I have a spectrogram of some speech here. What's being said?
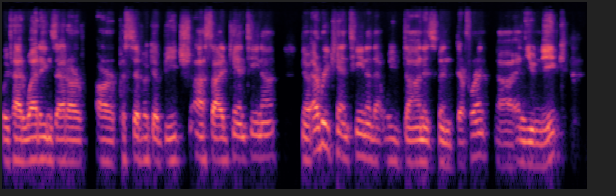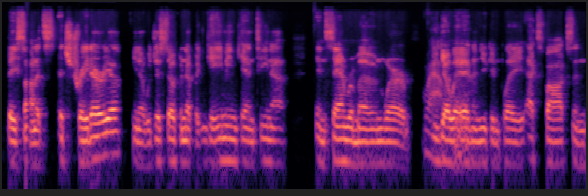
we've had weddings at our our Pacifica Beach uh, side cantina. You know, every cantina that we've done has been different uh, and unique based on its its trade area. You know, we just opened up a gaming cantina in San Ramon where wow. you go in and you can play Xbox and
